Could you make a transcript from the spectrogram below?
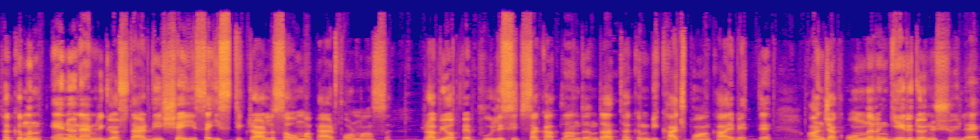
Takımın en önemli gösterdiği şey ise istikrarlı savunma performansı. Rabiot ve Pulisic sakatlandığında takım birkaç puan kaybetti. Ancak onların geri dönüşüyle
